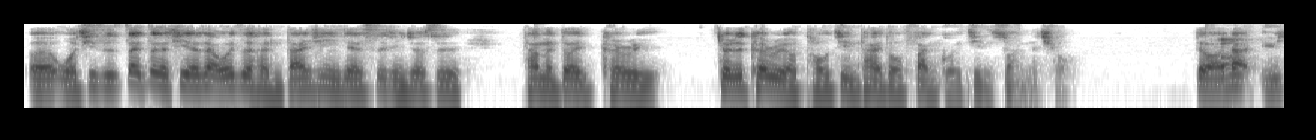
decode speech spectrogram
呃，我其实在这个系列赛我一直很担心一件事情，就是他们对 Curry。就是 Curry 有投进太多犯规进算的球。对吧、啊？那与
